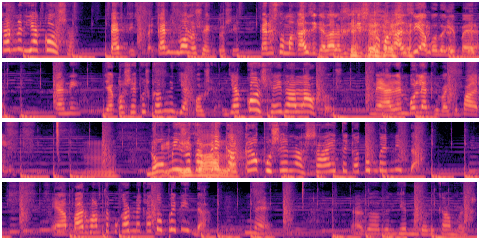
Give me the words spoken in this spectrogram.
Κάνουν 200. Πέφτεις, κάνεις μόνος σου έκπτωση. Κάνεις το μαγαζί, κατάλαβες. Είσαι το μαγαζί από εδώ και πέρα. Κάνει 220, κάνουν 200. 200 είδα λάθος. Ναι, αλλά είναι πολύ ακριβά και πάλι. Μμμ. Νομίζω Είδα τα βρήκα άλλα. κάπου σε ένα site 150. Ε, να πάρουμε αυτά που κάνουν 150. Ναι. Αλλά τώρα δεν βγαίνουν τα δικά μου έξω.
